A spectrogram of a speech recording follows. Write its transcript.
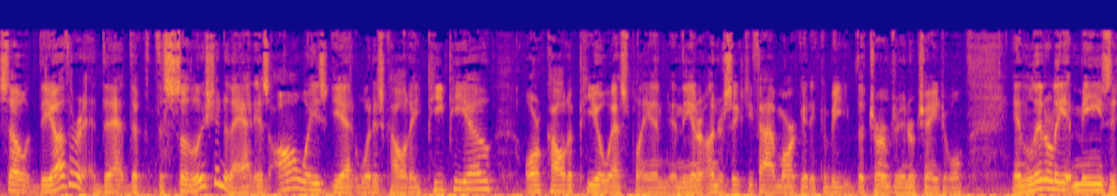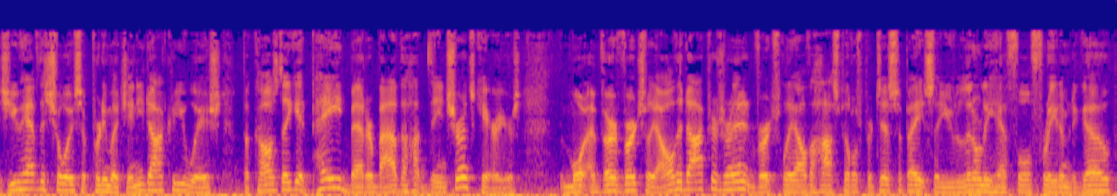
So the other that the, the solution to that is always get what is called a PPO or called a POS plan. In the under 65 market, it can be the terms are interchangeable, and literally it means that you have the choice of pretty much any doctor you wish because they get paid better by the the insurance carriers. More uh, virtually all the doctors are in it. Virtually all the hospitals participate. So you literally have full freedom to go.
